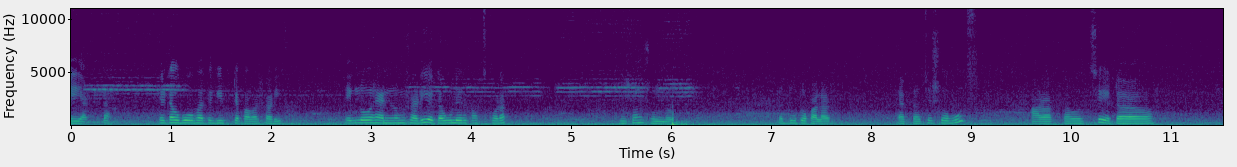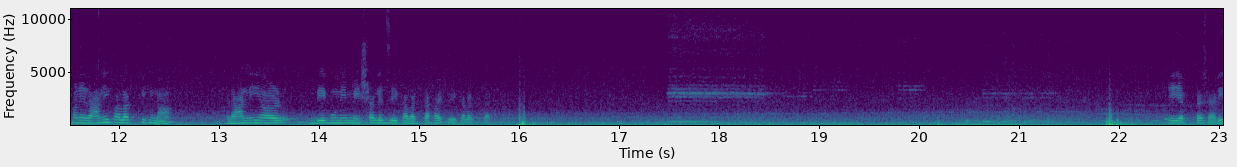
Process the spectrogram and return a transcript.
এই একটা। এটাও বউ ভাতে গিফটে পাওয়া শাড়ি। এগুলো হ্যান্ডলুম শাড়ি, এটা উলের কাজ করা। ভীষণ সুন্দর। দুটো কালার একটা হচ্ছে সবুজ, আর একটা হচ্ছে এটা মানে রানী কালার ঠিক না। রানী আর বেগুনি মেশালে যে কালারটা হয়, সেই কালারটা এই একটা শাড়ি,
